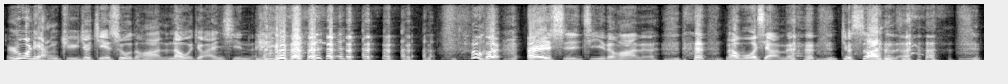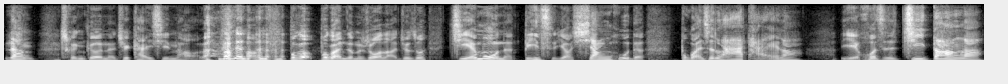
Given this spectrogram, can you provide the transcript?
如果两局就结束的话呢，那我就安心了。如果二十集的话呢，那我想呢，就算了，让纯哥呢去开心好了。不过不管怎么说了，就是说节目呢彼此要相互的，不管是拉抬啦，也或者是激荡啦，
